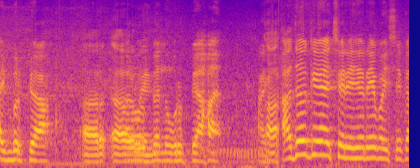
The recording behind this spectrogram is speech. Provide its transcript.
അമ്പത് റുപ്യ ആറ്- അതൊക്കെ ചെറിയ ചെറിയ പൈസക്ക്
